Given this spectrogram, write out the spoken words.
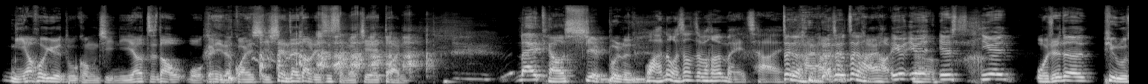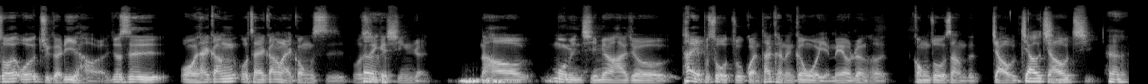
你要会阅读空气，你要知道我跟你的关系现在到底是什么阶段。那一条线不能哇！那我上次帮他买茶，欸，这个还好，这个这个还好，因为因为因为因为我觉得，譬如说，我举个例好了，就是我才刚我才刚来公司，我是一个新人，然后莫名其妙他就他也不是我主管，他可能跟我也没有任何。工作上的交交交集，嗯，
